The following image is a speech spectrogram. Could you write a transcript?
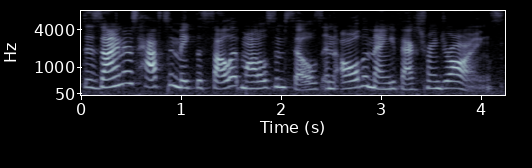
Designers have to make the solid models themselves in all the manufacturing drawings.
